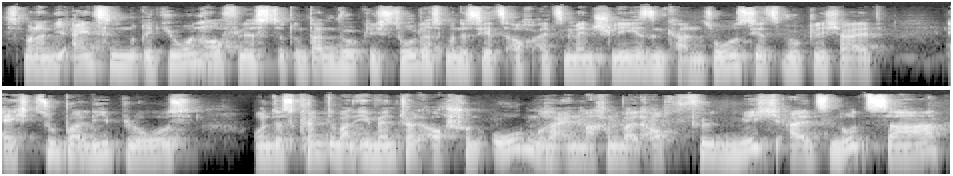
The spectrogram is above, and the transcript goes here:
dass man dann die einzelnen Regionen auflistet und dann wirklich so, dass man das jetzt auch als Mensch lesen kann. So ist jetzt wirklich halt echt super lieblos. Und das könnte man eventuell auch schon oben reinmachen, weil auch für mich als Nutzer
